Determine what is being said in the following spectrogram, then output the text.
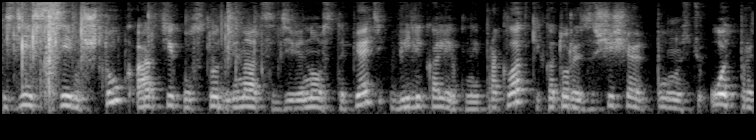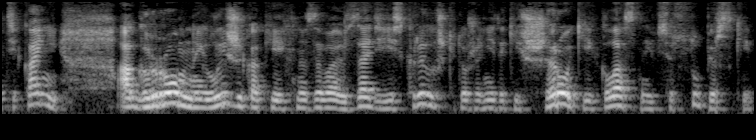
Здесь 7 штук, артикул 112,95, великолепные прокладки, которые защищают полностью от протеканий. Огромные лыжи, как я их называю, сзади есть крылышки, тоже они такие широкие, классные, все суперские.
